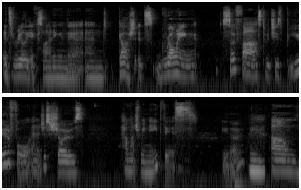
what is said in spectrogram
it's really exciting in there. And gosh it's growing so fast which is beautiful and it just shows how much we need this you know? Mm. um,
